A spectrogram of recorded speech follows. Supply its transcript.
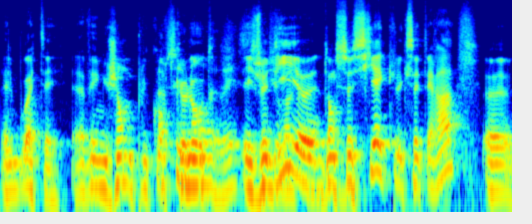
elle boitait, elle avait une jambe plus courte que l'autre. oui, Et je dis, euh, dans ce siècle, etc., euh,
